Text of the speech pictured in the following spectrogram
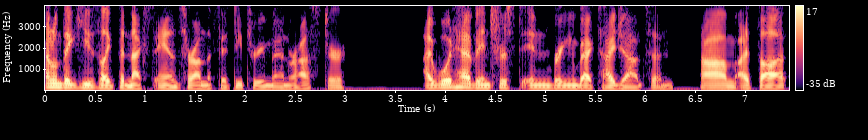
I don't think he's like the next answer on the 53 man roster. I would have interest in bringing back Ty Johnson. Um, I thought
